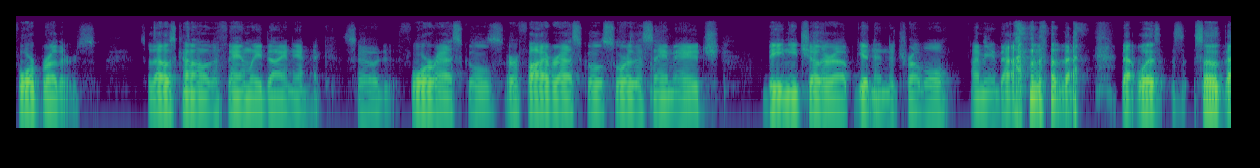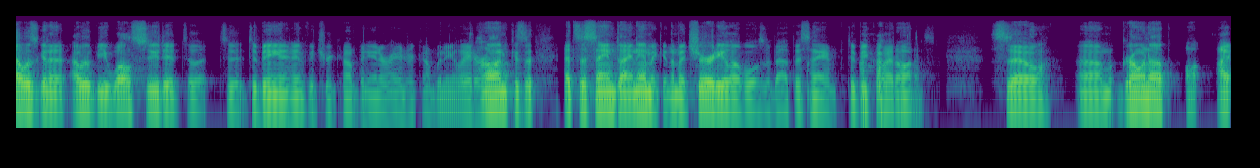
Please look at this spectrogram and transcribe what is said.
four brothers. So that was kind of the family dynamic. So four rascals or five rascals, sort of the same age, beating each other up, getting into trouble, I mean that that that was so that was gonna I would be well suited to to to being in an infantry company and a ranger company later on because that's the same dynamic and the maturity level is about the same to be quite honest. So um, growing up, I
